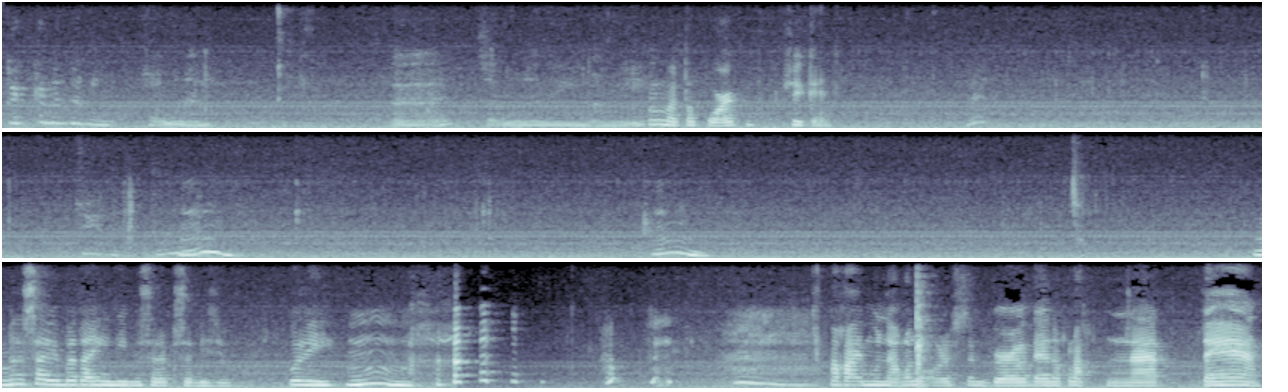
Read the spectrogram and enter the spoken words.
akit ka na dun. Sa unan. Ah, sa unan ni Mami. Ano ba to? Pork? Chicken? Sige. Mmm. Mmm. Masasabi ba tayo hindi masarap sa bizu? Uli. Mmm. Kakain muna ako ng oras ng girl. 10 o'clock na. 10.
